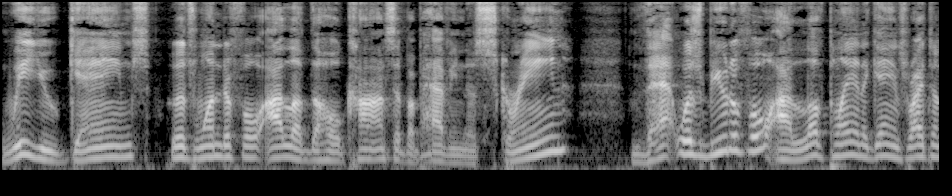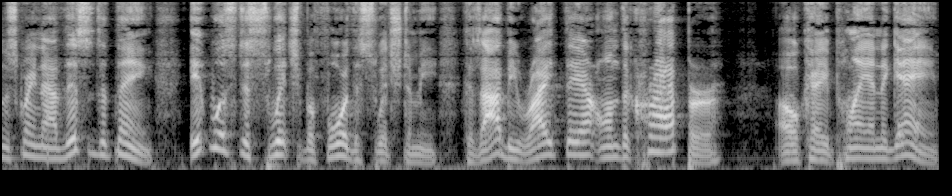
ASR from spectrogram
Wii U games was wonderful. I love the whole concept of having the screen. That was beautiful. I love playing the games right on the screen. Now, this is the thing. It was the Switch before the Switch to me, because I'd be right there on the crapper okay, playing the game.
